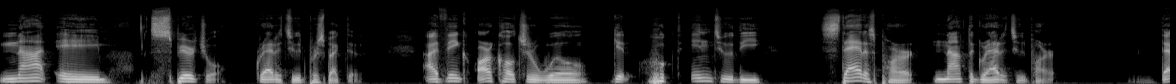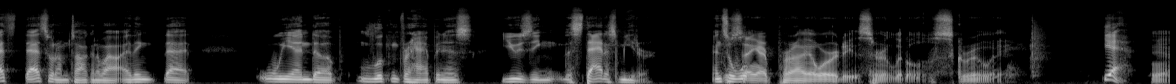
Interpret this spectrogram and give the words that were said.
not a spiritual gratitude perspective i think our culture will get hooked into the status part not the gratitude part that's that's what i'm talking about i think that we end up looking for happiness using the status meter and So so saying our priorities are a little screwy. yeah Yeah.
